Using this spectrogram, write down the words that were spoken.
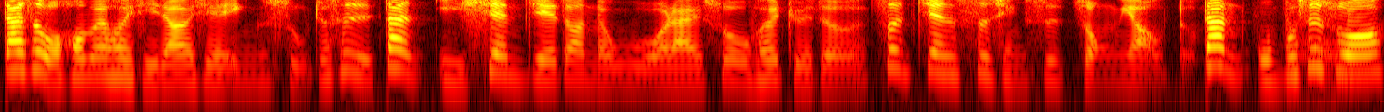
但是我后面会提到一些因素，就是但以现阶段的我来说，我会觉得这件事情是重要的，但我不是说、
